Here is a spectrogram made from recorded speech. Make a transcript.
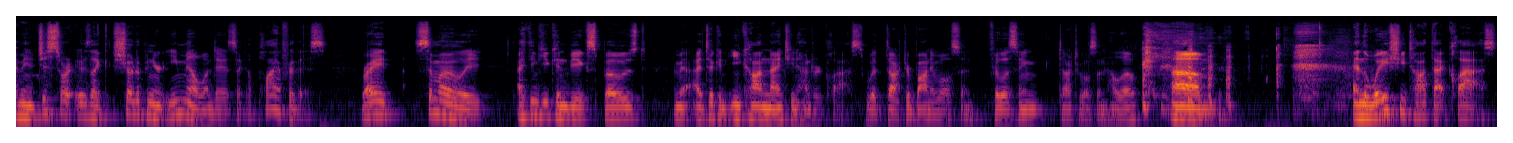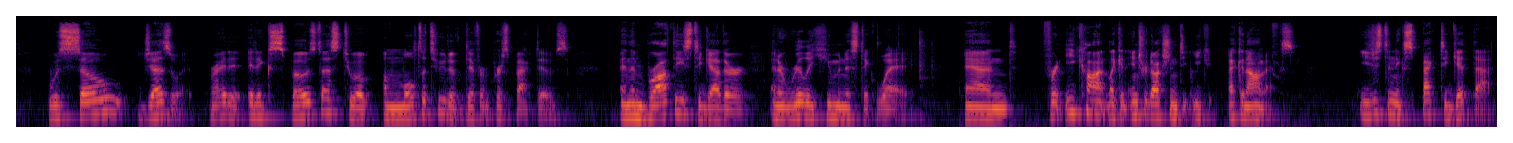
I mean, it just sort of, it was like showed up in your email one day. It's like, apply for this, right? Similarly, I think you can be exposed. I mean, I took an Econ 1900 class with Dr. Bonnie Wilson. If you're listening, Dr. Wilson, hello. Um, and the way she taught that class was so Jesuit, right? It, it exposed us to a, a multitude of different perspectives and then brought these together in a really humanistic way. And for an econ, like an introduction to e- economics, you just didn't expect to get that.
